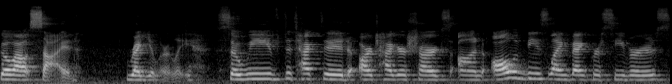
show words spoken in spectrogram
go outside regularly. So we've detected our tiger sharks on all of these Langbank receivers.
